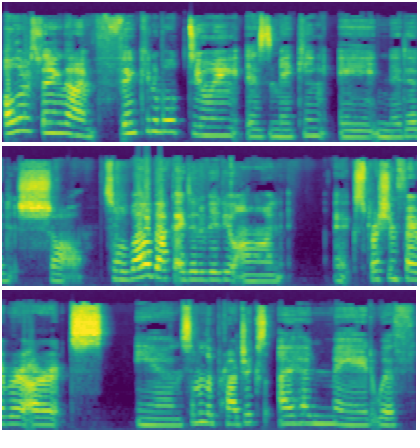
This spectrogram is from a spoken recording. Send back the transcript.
other thing that I'm thinking about doing is making a knitted shawl. So a while back I did a video on expression fiber arts and some of the projects I had made with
